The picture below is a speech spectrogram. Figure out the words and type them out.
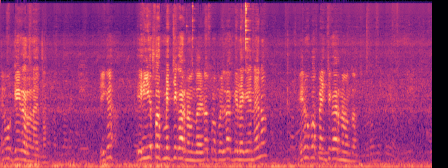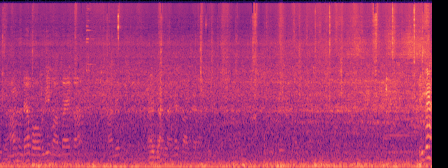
ਇਹਨੂੰ ਅੱਗੇ ਕਰਨਾ ਇਦਾਂ ਠੀਕ ਹੈ? ਇਹੀ ਆਪਾਂ ਪਿੰਚ ਕਰਨਾ ਹੁੰਦਾ ਜਿਹੜਾ ਆਪਾਂ ਪਹਿਲਾਂ ਅੱਗੇ ਲੈ ਕੇ ਜਾਂਦੇ ਨਾ। ਇਹਨੂੰ ਆਪਾਂ ਪਿੰਚ ਕਰਨਾ ਹੁੰਦਾ। ਠੀਕ ਹੈ?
